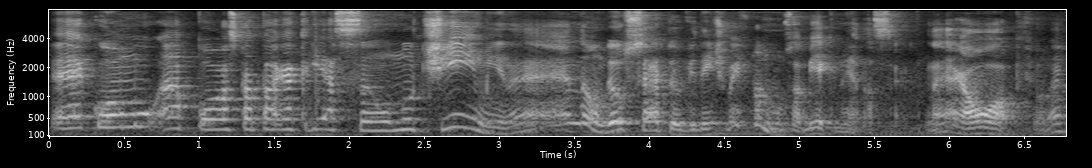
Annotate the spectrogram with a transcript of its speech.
É, como aposta para a criação no time, né? Não deu certo, evidentemente todo mundo sabia que não ia dar certo, né? Era óbvio, né?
